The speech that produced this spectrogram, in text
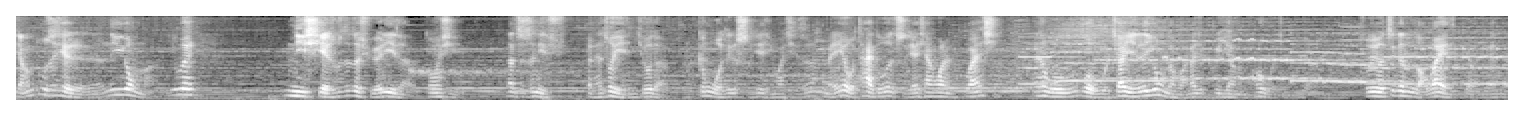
杨度这些人利用嘛，因为你写出这个学理的东西，那只是你本来做研究的。跟我这个实际情况其实没有太多的直接相关的关系，但是我如果我加以利用的话，那就不一样了，后果就不一样。所以说这个老外也是比较冤的。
